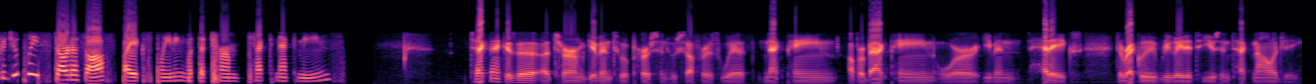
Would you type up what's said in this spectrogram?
could you please start us off by explaining what the term tech neck means? Tech neck is a, a term given to a person who suffers with neck pain, upper back pain, or even headaches directly related to using technology.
